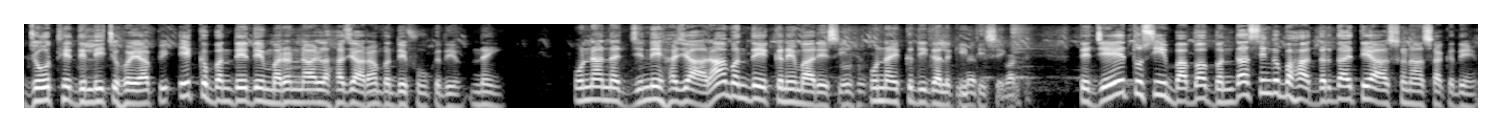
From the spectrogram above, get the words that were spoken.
ਜੋ ਉੱਥੇ ਦਿੱਲੀ 'ਚ ਹੋਇਆ ਵੀ ਇੱਕ ਬੰਦੇ ਦੇ ਮਰਨ ਨਾਲ ਹਜ਼ਾਰਾਂ ਬੰਦੇ ਫੂਕ ਦਿਓ। ਨਹੀਂ। ਉਹਨਾਂ ਨੇ ਜਿੰਨੇ ਹਜ਼ਾਰਾਂ ਬੰਦੇ ਇੱਕ ਨੇ ਮਾਰੇ ਸੀ ਉਹਨਾਂ ਇੱਕ ਦੀ ਗੱਲ ਕੀਤੀ ਸੀ। ਤੇ ਜੇ ਤੁਸੀਂ ਬਾਬਾ ਬੰਦਾ ਸਿੰਘ ਬਹਾਦਰ ਦਾ ਇਤਿਹਾਸ ਸੁਣਾ ਸਕਦੇ ਹੋ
